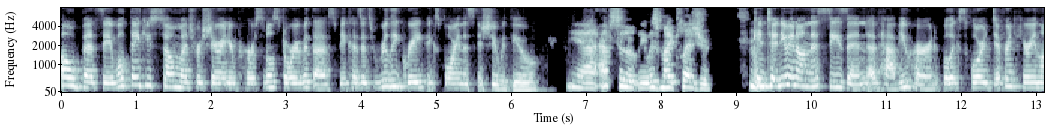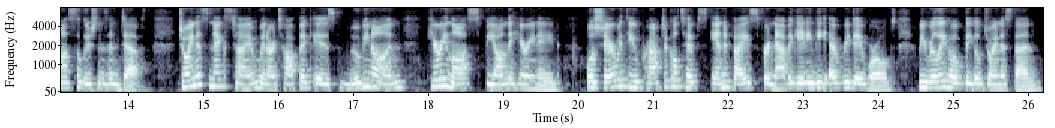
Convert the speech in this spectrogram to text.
Oh, Betsy, well, thank you so much for sharing your personal story with us because it's really great exploring this issue with you. Yeah, absolutely. It was my pleasure. Continuing on this season of Have You Heard, we'll explore different hearing loss solutions in depth. Join us next time when our topic is Moving On Hearing Loss Beyond the Hearing Aid. We'll share with you practical tips and advice for navigating the everyday world. We really hope that you'll join us then.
